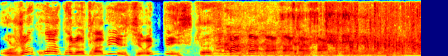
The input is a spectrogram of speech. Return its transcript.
Je crois que notre ami est sur une piste.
